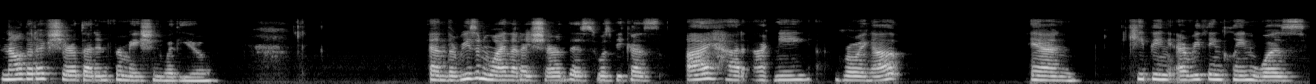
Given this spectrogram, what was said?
now that I've shared that information with you, and the reason why that I shared this was because I had acne growing up and keeping everything clean was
